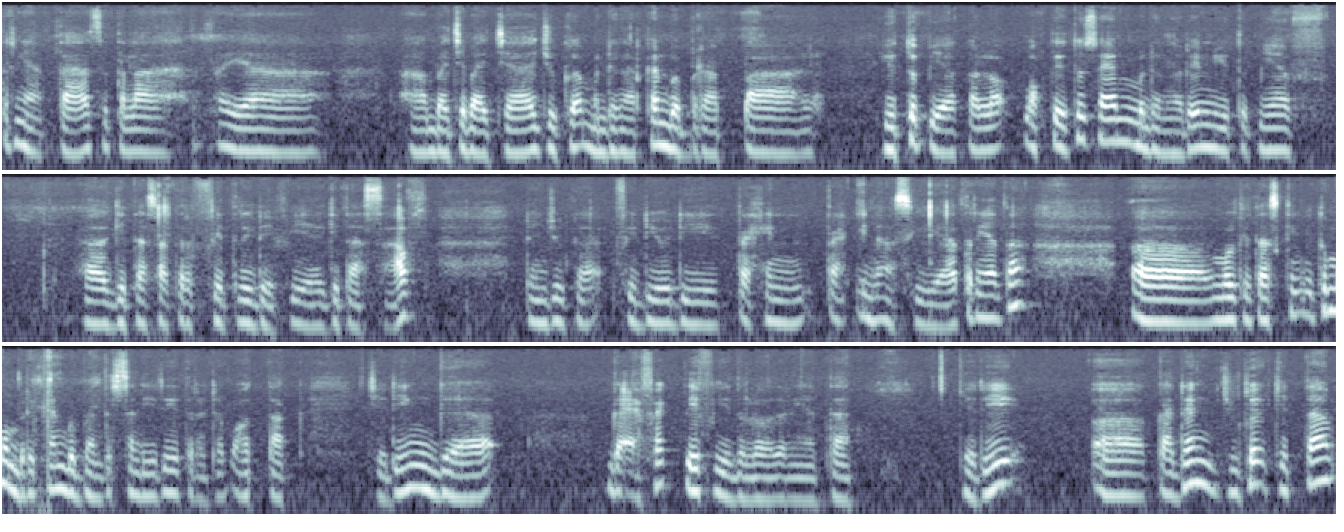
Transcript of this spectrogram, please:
ternyata setelah saya baca-baca juga mendengarkan beberapa YouTube ya. Kalau waktu itu saya mendengarin YouTube-nya uh, Gita Satri Fitri Devi ya Gita Saf dan juga video di Teh in, Teh in Asia. Ternyata uh, multitasking itu memberikan beban tersendiri terhadap otak. Jadi nggak nggak efektif gitu loh ternyata. Jadi uh, kadang juga kita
